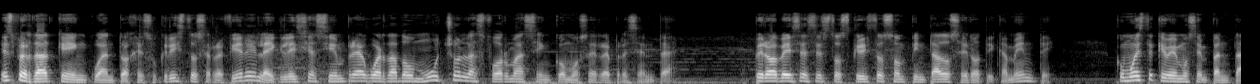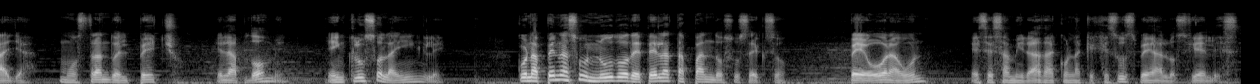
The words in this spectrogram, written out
Es verdad que en cuanto a Jesucristo se refiere, la Iglesia siempre ha guardado mucho las formas en cómo se representa. Pero a veces estos Cristos son pintados eróticamente, como este que vemos en pantalla, mostrando el pecho, el abdomen e incluso la ingle, con apenas un nudo de tela tapando su sexo. Peor aún es esa mirada con la que Jesús ve a los fieles,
